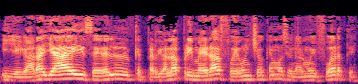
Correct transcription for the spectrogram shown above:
Y llegar allá y ser el que perdió a la primera fue un choque emocional muy fuerte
